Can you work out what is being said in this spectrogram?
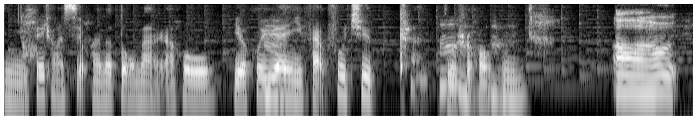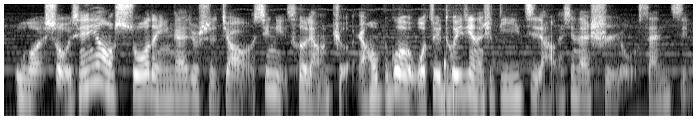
你非常喜欢的动漫，然后也会愿意反复去看，有时候，嗯，呃，我首先要说的应该就是叫《心理测量者》，然后不过我最推荐的是第一季哈，它现在是有三季嘛，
